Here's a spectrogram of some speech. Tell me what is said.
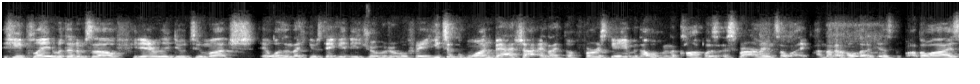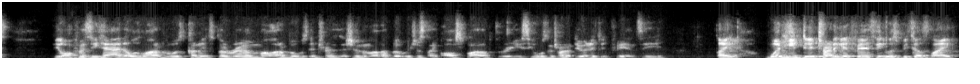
he played within himself. He didn't really do too much. It wasn't like he was taking these dribble dribble fades. He took one bad shot in like the first game, and that was when the clock was expiring. So like I'm not gonna hold that against him. Otherwise, the offense he had, it was a lot of it was cutting to the rim, a lot of it was in transition, a lot of it was just like all spot up threes. He wasn't trying to do anything fancy. Like when he did try to get fancy, it was because like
